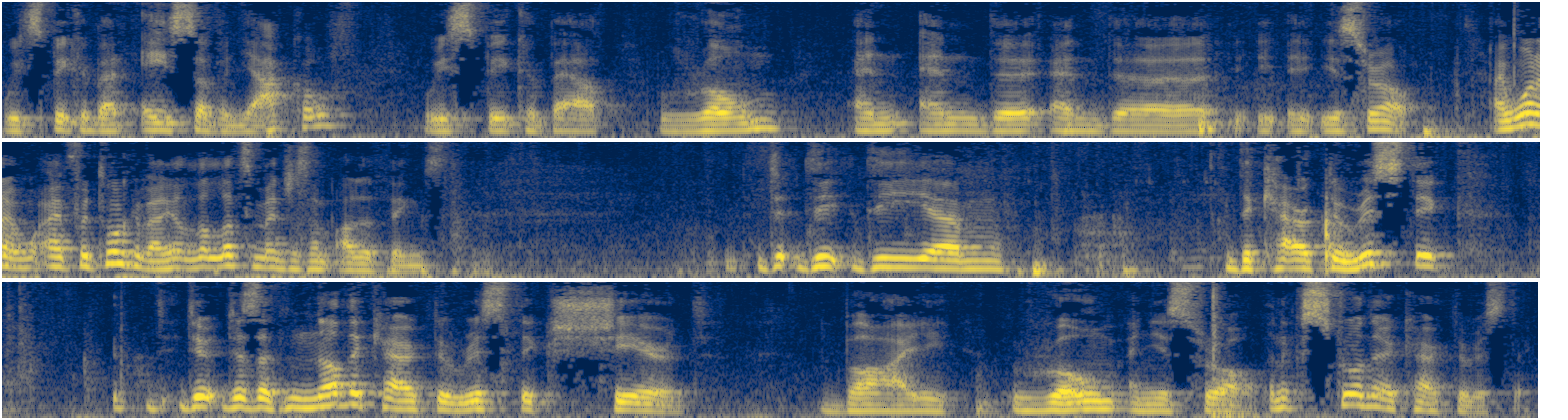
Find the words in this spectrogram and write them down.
we speak about Esav and Yaakov, we speak about Rome and, and, uh, and uh, Israel. I want to, if we're talking about it, let's mention some other things. The, the, the, um, the characteristic there, there's another characteristic shared by Rome and Yisrael, an extraordinary characteristic.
